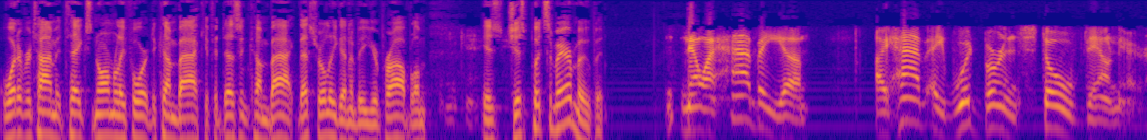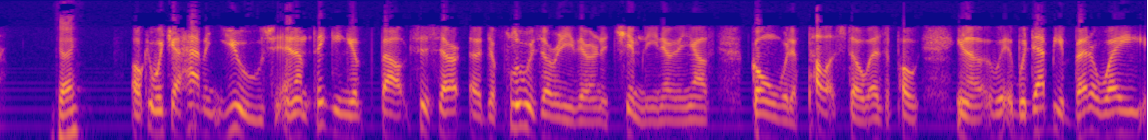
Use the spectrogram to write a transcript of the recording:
whatever time it takes normally for it to come back. If it doesn't come back, that's really going to be your problem. Is just put some air movement. Now I have a uh, I have a wood burning stove down there. Okay. Okay, which I haven't used, and I'm thinking about since there, uh, the fluid's already there in the chimney and everything else, going with a pellet stove as opposed, you know, w- would that be a better way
